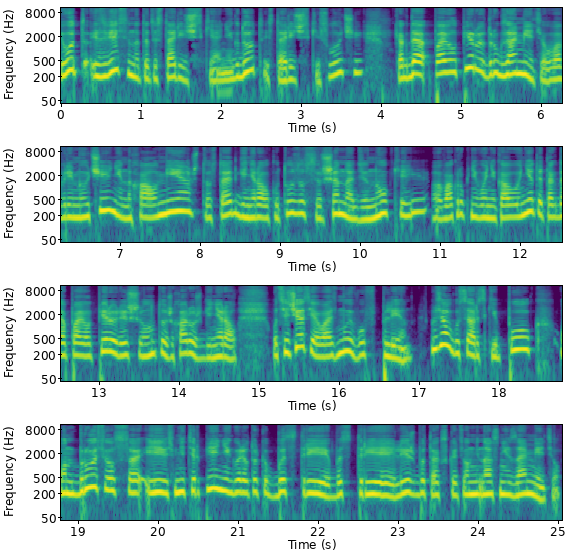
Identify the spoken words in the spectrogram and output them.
И вот известен этот исторический анекдот, исторический случай, когда Павел I вдруг заметил во время учений на холме, что стоит генерал Кутузов совершенно одинокий, вокруг него никого нет, и тогда Павел I решил, ну тоже хороший генерал, вот сейчас я возьму его в плен. Взял гусарский полк, он бросился и в нетерпении говорил только быстрее, быстрее, лишь бы, так сказать, он нас не заметил.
